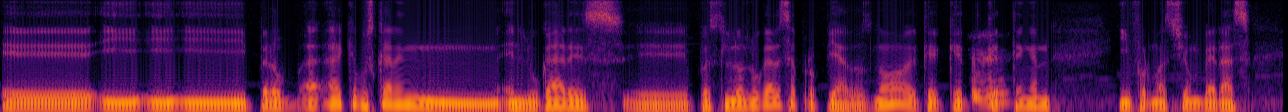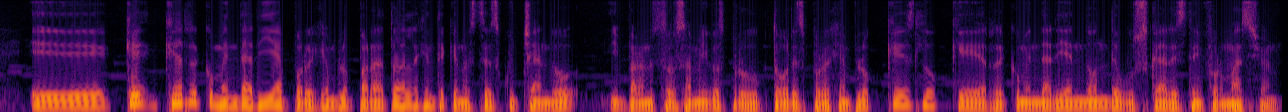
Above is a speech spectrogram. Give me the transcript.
eh, y, pero hay que buscar en, en lugares, eh, pues los lugares apropiados, ¿no? Que, que, tengan información veraz. Eh, ¿qué, ¿qué, recomendaría, por ejemplo, para toda la gente que nos está escuchando y para nuestros amigos productores, por ejemplo, qué es lo que recomendaría en dónde buscar esta información?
